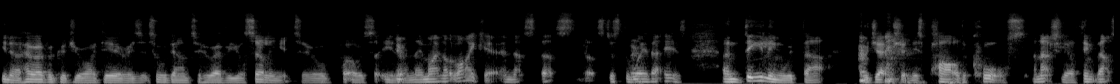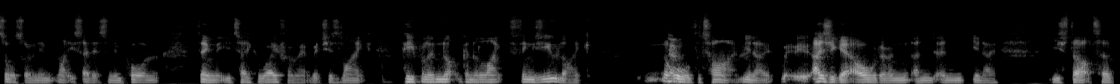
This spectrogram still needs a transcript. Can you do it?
you know, however good your idea is, it's all down to whoever you're selling it to, or, or you know, Yeah. and they might not like it, and that's that's that's just the Yeah. way that is. And dealing with that rejection is part of the course. And actually, I think that's also an like you said, it's an important thing that you take away from it, which is like people are not going to like the things you like not No. all the time you know as you get older and and and you know you start to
